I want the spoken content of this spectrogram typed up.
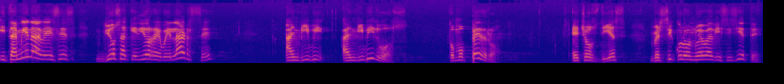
Y también a veces Dios ha querido revelarse a, a individuos como Pedro. Hechos 10, versículo 9 a 17.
